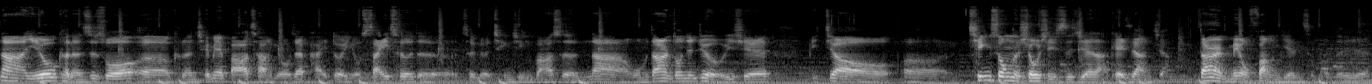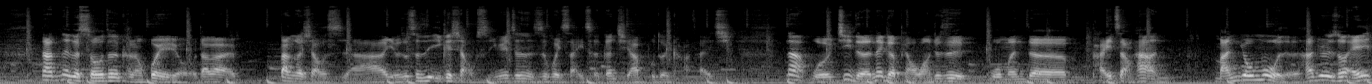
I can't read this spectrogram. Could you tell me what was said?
那也有可能是说，呃，可能前面靶场有在排队，有塞车的这个情形发生。那我们当然中间就有一些比较呃轻松的休息时间啦，可以这样讲。当然没有放烟什么这些。那那个时候，这可能会有大概半个小时啊，有时候甚至一个小时，因为真的是会塞车，跟其他部队卡在一起。那我记得那个漂王就是我们的排长，他很蛮幽默的，他就是说，哎，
